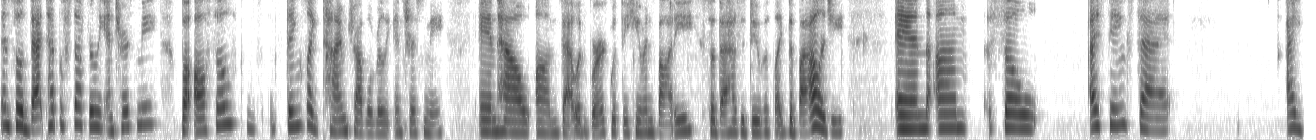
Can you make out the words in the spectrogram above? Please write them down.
And so that type of stuff really interests me. But also things like time travel really interest me and how um, that would work with the human body. So that has to do with like the biology. And um, so I think that I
